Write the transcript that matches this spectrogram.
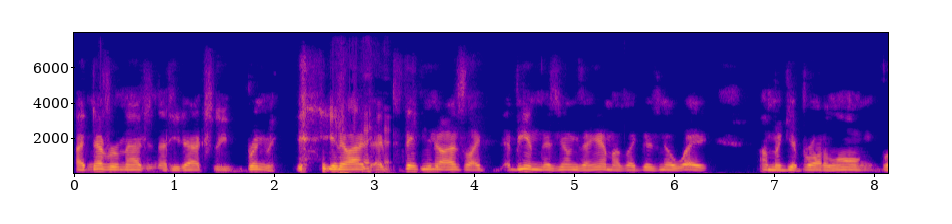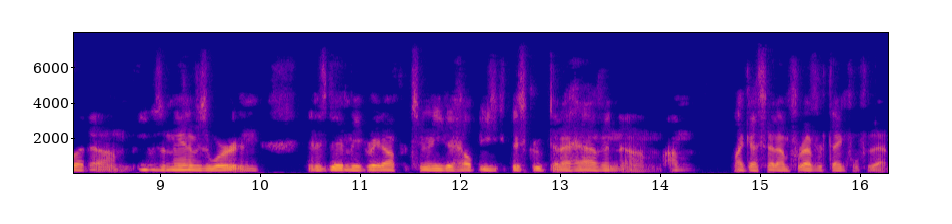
I'd never imagined that he'd actually bring me. you know, I, I think you know I was like being as young as I am, I was like, there's no way I'm gonna get brought along. But um, he was a man of his word, and and has given me a great opportunity to help this group that I have. And um, I'm like I said, I'm forever thankful for that.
